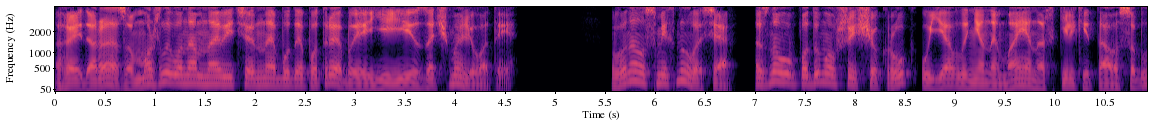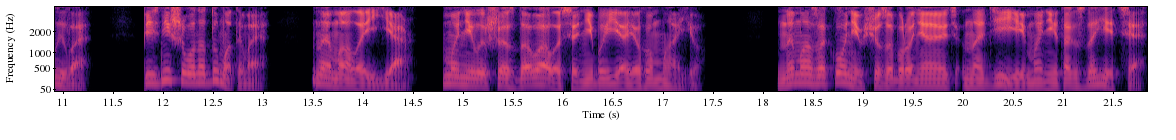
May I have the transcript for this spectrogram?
гайдаразом, можливо, нам навіть не буде потреби її зачмелювати. Вона усміхнулася, знову подумавши, що круг уявлення не має наскільки та особлива. Пізніше вона думатиме не мала й я. Мені лише здавалося, ніби я його маю. Нема законів, що забороняють надії, мені так здається.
